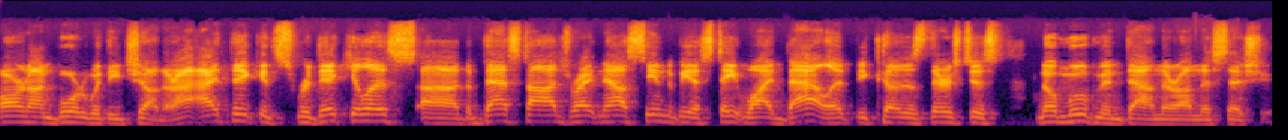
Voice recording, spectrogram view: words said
aren't on board with each other. I, I think it's ridiculous. Uh, the best odds right now seem to be a statewide ballot because there's just no movement down there on this issue.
